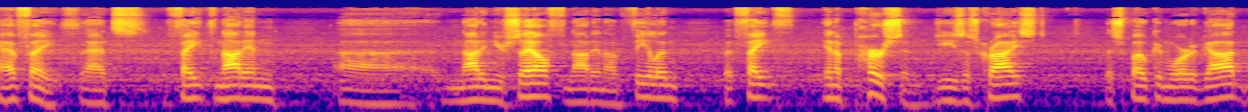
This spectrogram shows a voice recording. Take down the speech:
Have faith. That's faith not in uh, not in yourself, not in a feeling, but faith in a person, Jesus Christ, the spoken word of God,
